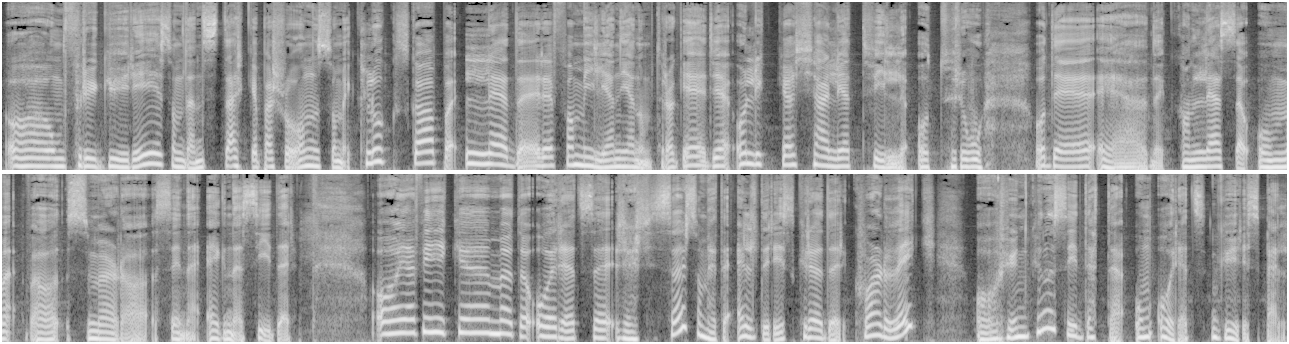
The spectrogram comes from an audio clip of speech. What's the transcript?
og om fru Guri som den sterke personen som med klokskap leder familien gjennom tragedie og lykke, kjærlighet, tvil og tro. Og det er det kan lese om på Smøla sine egne sider. Og jeg fikk eh, møte årets regissør, som heter Eldris Krøder Kvalvik, og hun kunne si dette om årets Guri-spill.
